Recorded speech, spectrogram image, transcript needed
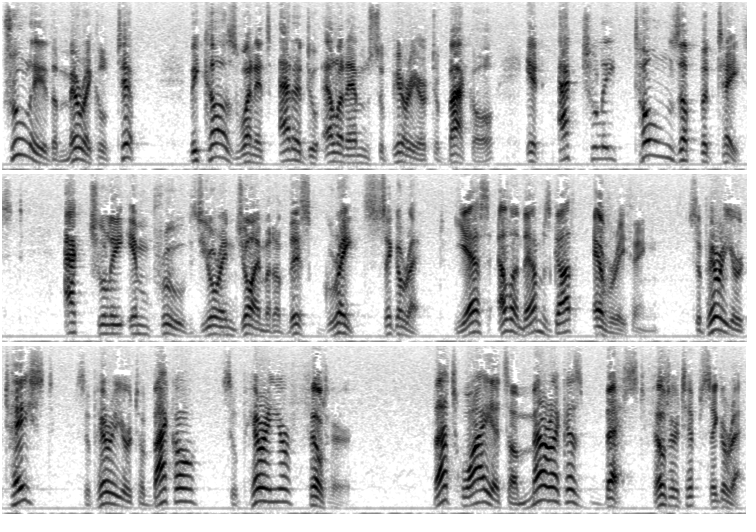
Truly the miracle tip because when it's added to L&M's superior tobacco, it actually tones up the taste, actually improves your enjoyment of this great cigarette. Yes, L&M's got everything. Superior taste, superior tobacco, superior filter. That's why it's America's best filter tip cigarette.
